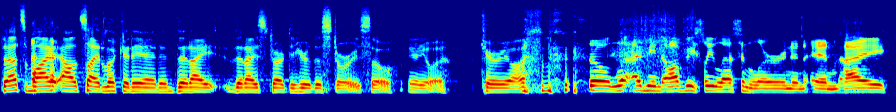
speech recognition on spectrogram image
that's my outside looking in, and then I then I start to hear this story. So anyway, carry on. so I mean, obviously, lesson learned, and and I.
